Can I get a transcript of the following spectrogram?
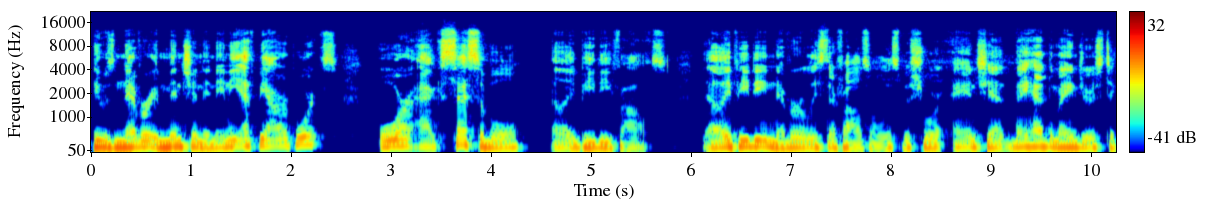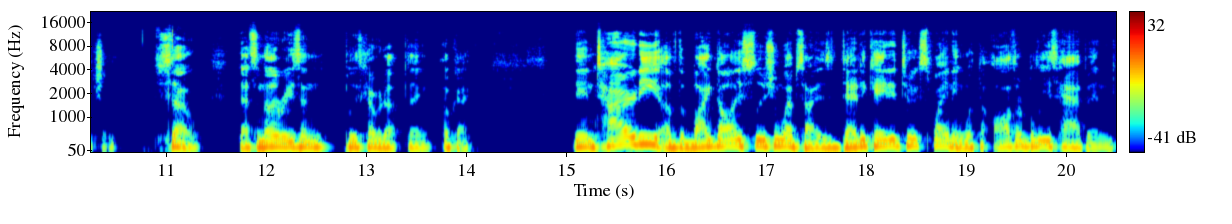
He was never mentioned in any FBI reports or accessible LAPD files. The LAPD never released their files on Elizabeth Short, and yet they had the main jurisdiction. So that's another reason police covered up thing. Okay. The entirety of the Black Dahlia Solution website is dedicated to explaining what the author believes happened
